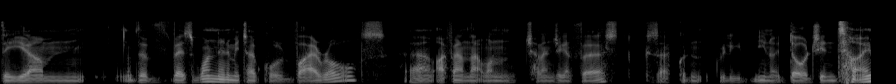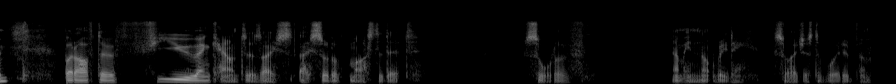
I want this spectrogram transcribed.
The um the there's one enemy type called virals. Um, I found that one challenging at first because I couldn't really, you know, dodge in time. But after a few encounters, I, I sort of mastered it. Sort of. I mean, not really. So I just avoided them.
